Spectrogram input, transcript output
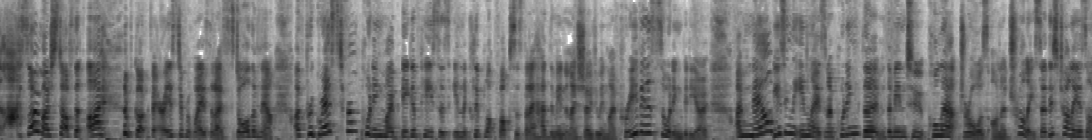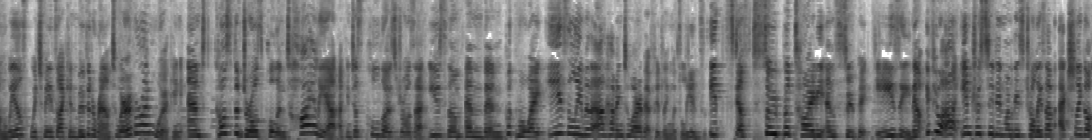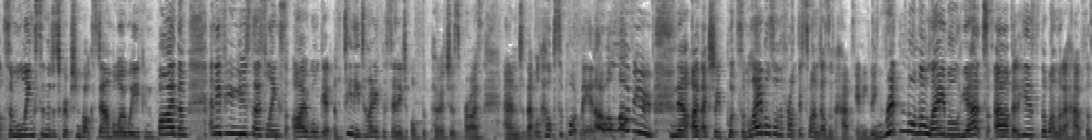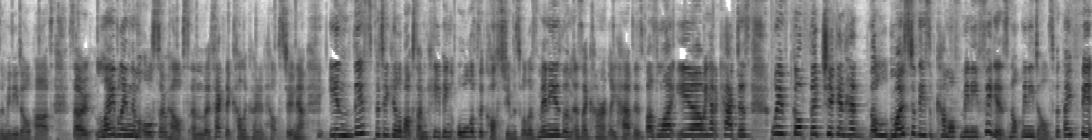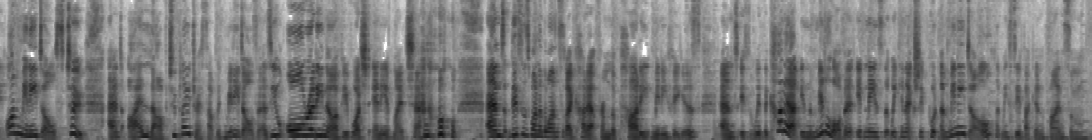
Ah, so much stuff that I have got various different ways that I store them now. I've progressed from putting my bigger pieces in the clip lock boxes that I had them in and I showed you in my previous sorting video. I'm now using the inlays and I'm putting the, them into pull out drawers on a trolley. So this trolley is on wheels, which means I can move it around to wherever I'm working and because the drawers pull entirely out, I can just pull those drawers out, use them and then put them away easily without having to worry about fiddling with lids. It's just super tidy and super easy. Now, if you are interested in one of these trolleys, I've actually got some links in the description box down below where you can buy them. And if you use those links, I will get a teeny tiny percentage of the purchase price and that will help support me and I will love you. Now, I've actually put some labels on the front. This one doesn't have anything written on the label yet, uh, but here's the one that I have for the mini doll parts. So labeling them also helps and the fact that color coded helps too. Now, in this particular box, I'm keeping all of the costumes, as well as many of them as I currently have. There's Buzz Lightyear, we had a cactus, we've got the chicken head. Most of these have come off mini figures, not mini dolls, but they fit on mini dolls too. And I love to play dress up with mini dolls, as you already know if you've watched any of my channel. and this is one of the ones that I cut out from the party minifigures. And if with the cutout in the middle of it, it means that we can actually put a mini doll. Let me see if I can find some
